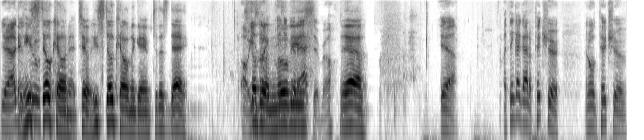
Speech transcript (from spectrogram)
Yeah, I just And he's still killing it too. He's still killing the game to this day. oh, he's still he's doing like, he's a good movies. actor, bro. Yeah. Yeah, I think I got a picture, an old picture of,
